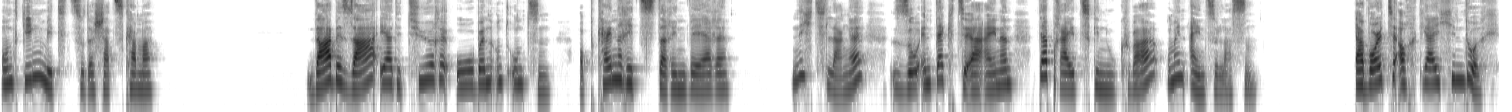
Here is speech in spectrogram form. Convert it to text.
und ging mit zu der Schatzkammer. Da besah er die Türe oben und unten, ob kein Ritz darin wäre. Nicht lange, so entdeckte er einen, der breit genug war, um ihn einzulassen. Er wollte auch gleich hindurch,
